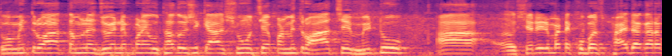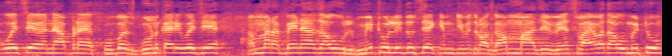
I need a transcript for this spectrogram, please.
તો મિત્રો આ તમને જોઈને પણ એવું થતું છે કે આ શું છે, પણ મિત્રો આ છે મીઠું. આ શરીર માટે ખૂબ જ ફાયદાકારક હોય છે અને આપણે ખૂબ જ ગુણકારી હોય છે. અમારા બેને આજ આવું મીઠું લીધું છે, કેમ કે મિત્રો આ ગામમાં આજે વેસવા આવ્યા હતા આવું મીઠું.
